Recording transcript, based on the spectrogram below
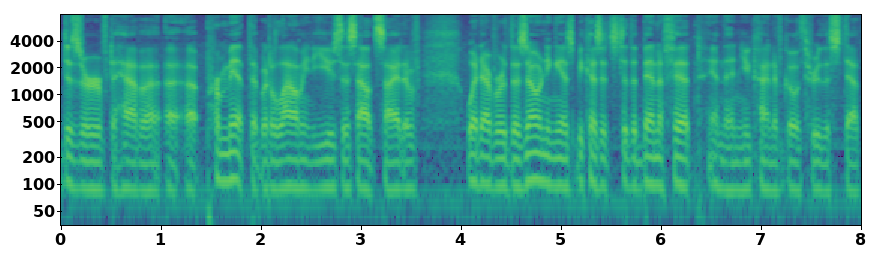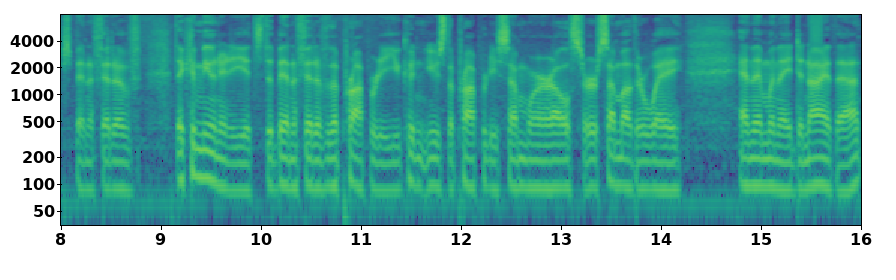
deserve to have a, a, a, permit that would allow me to use this outside of whatever the zoning is because it's to the benefit, and then you kind of go through the steps benefit of the community, it's the benefit of the property. You couldn't use the property somewhere else or some other way. And then when they deny that,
